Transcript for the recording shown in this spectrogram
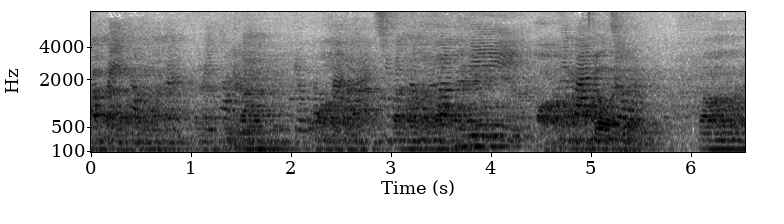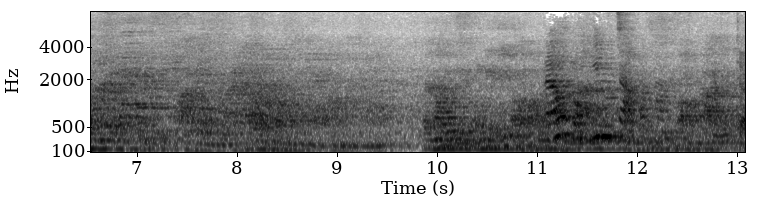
ก็ไปทำกันไปทำเกี่ยวกับหนังชีวิตนักเรื่องที่ที่บ้านโจรแล้วหลวงพี่รู้จักปะคะจะ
